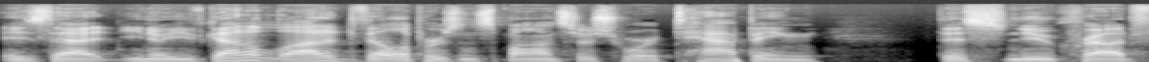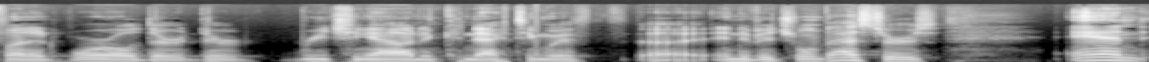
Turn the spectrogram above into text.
is that you know you've got a lot of developers and sponsors who are tapping this new crowd-funded world. They're they're reaching out and connecting with uh, individual investors. And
